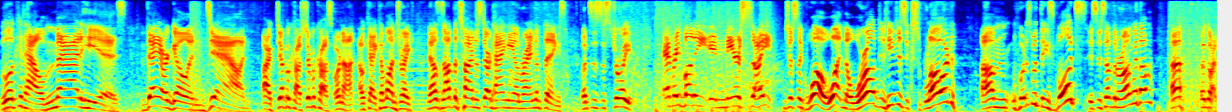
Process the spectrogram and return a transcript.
Look at how mad he is. They are going down. All right, jump across, jump across, or not. Okay, come on, Drake. Now's not the time to start hanging on random things. Let's just destroy everybody in near sight. Just like, whoa, what in the world? Did he just explode? Um, what is with these bullets? Is there something wrong with them? Uh, oh god,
